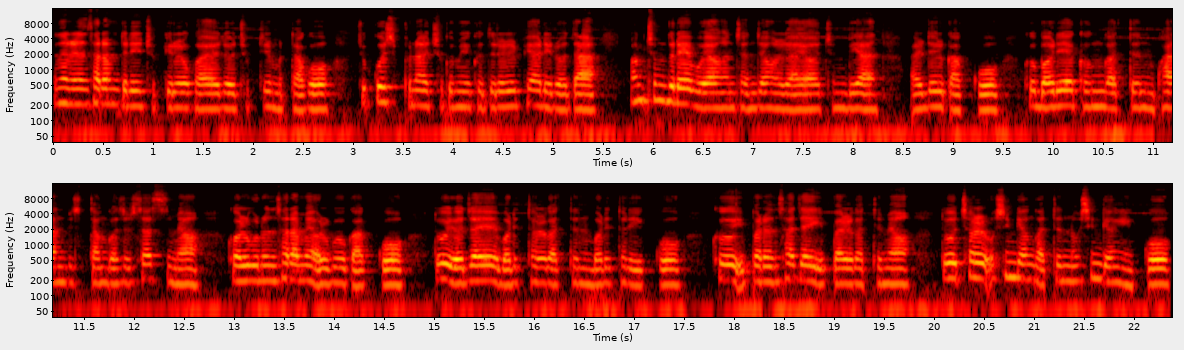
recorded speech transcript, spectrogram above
그날은 사람들이 죽기를 구하여도 죽지 못하고 죽고 싶으나 죽음이 그들을 피하리로다. 황충들의 모양은 전쟁을 위하여 준비한 말들 같고 그 머리에 금 같은 관 비슷한 것을 썼으며 그 얼굴은 사람의 얼굴 같고 또 여자의 머리털 같은 머리털이 있고 그 이빨은 사자의 이빨 같으며 또 철 호신경 같은 호신경이 있고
